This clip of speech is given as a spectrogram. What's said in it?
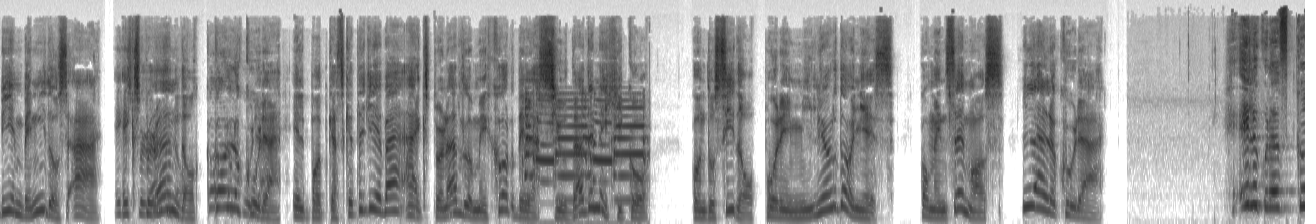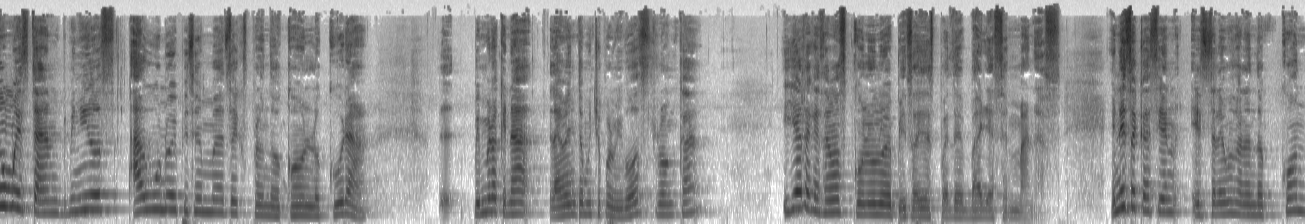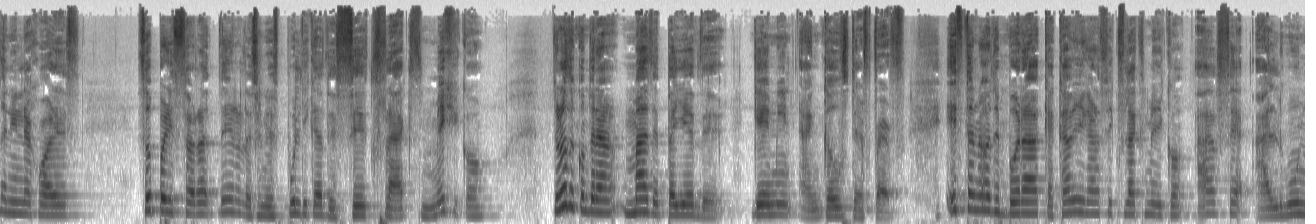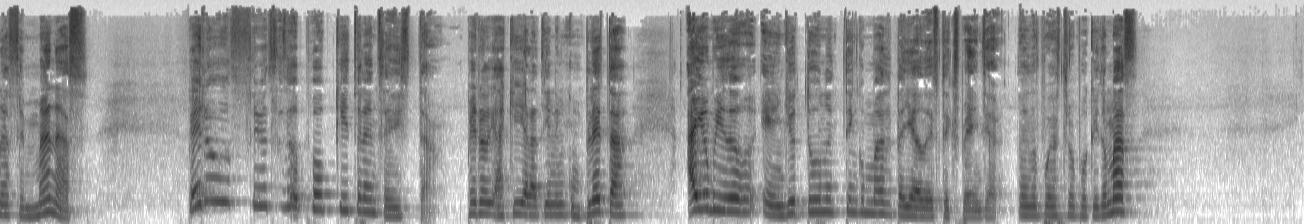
Bienvenidos a Explorando con Locura, el podcast que te lleva a explorar lo mejor de la Ciudad de México, conducido por Emilio Ordóñez. Comencemos la locura. Hey locuras, ¿cómo están? Bienvenidos a un nuevo episodio más de Explorando con Locura. Eh, Primero que nada, lamento mucho por mi voz ronca. Y ya regresamos con un nuevo episodio después de varias semanas. En esta ocasión estaremos hablando con Daniela Juárez, supervisora de Relaciones Públicas de Six Flags México. Nos encontrará más detalles de Gaming and Coaster Fest, esta nueva temporada que acaba de llegar a Six Flags México hace algunas semanas. Pero se me un poquito la entrevista. Pero aquí ya la tienen completa. Hay un video en YouTube donde tengo más detallado de esta experiencia. Donde muestro un poquito más.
